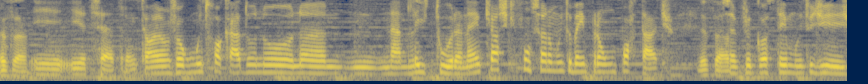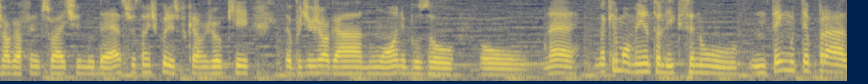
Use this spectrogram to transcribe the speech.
Exato. E, e etc. Então é um jogo muito focado no, na, na leitura, né? O que eu acho que funciona muito bem para um portátil. Exato. Eu sempre gostei muito de jogar Phoenix Wright no DS justamente por isso, porque é um jogo que eu podia jogar num ônibus ou, ou né, naquele momento ali que você não, não tem muito tempo pra,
